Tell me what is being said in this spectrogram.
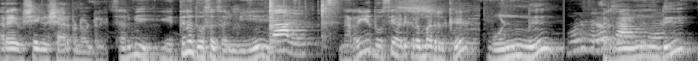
நிறைய விஷயங்கள் ஷேர் பண்ண வேண்டியிருக்கு. சர்மி எத்தனை தோசை சர்மி? நிறைய தோசை அடுக்கிற மாதிரி இருக்கு. ஒன்று ரெண்டு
